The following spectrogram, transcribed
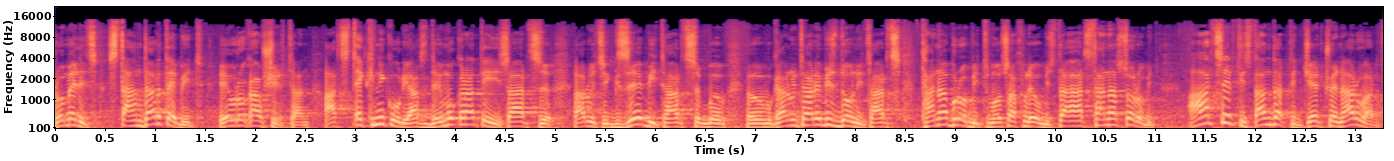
რომელიც სტანდარტებით ევროკავშირთან არც ტექნიკური, არც დემოკრატიის, არც არ ვიცი, გზებით, არც განვითარების დონით, არც თანაბრობით მოსახლეობის და არც თანასწორობით, არც ერთი სტანდარტით ჯერ ჩვენ არ ვართ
